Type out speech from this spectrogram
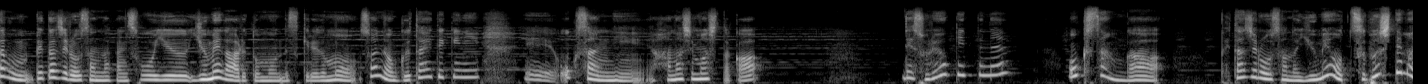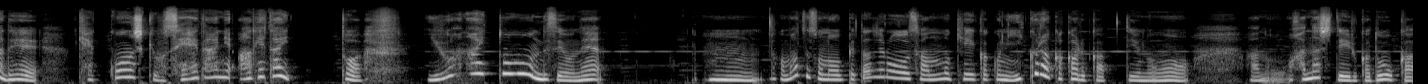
多分、ペタジローさんの中にそういう夢があると思うんですけれども、そういうのを具体的に、えー奥さんに話しましたか？で、それを聞いてね、奥さんが、ペタジローさんの夢を潰してまで結婚式を盛大に挙げたいとは言わないと思うんですよね。うん。だからまずそのペタジローさんの計画にいくらかかるかっていうのを、あの、話しているかどうか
